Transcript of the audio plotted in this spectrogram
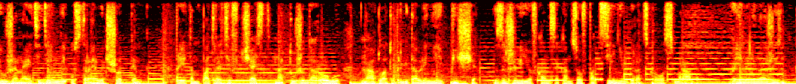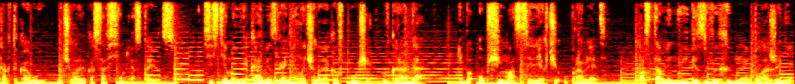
и уже на эти деньги устраивать шоппинг, при этом потратив часть на ту же дорогу, на оплату приготовления пищи, за жилье в конце концов под сенью городского смрада. Времени на жизнь, как таковую, у человека совсем не остается. Система веками сгоняла человека в кучи, в города, ибо общей массой легче управлять. Поставленный в безвыходное положение,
